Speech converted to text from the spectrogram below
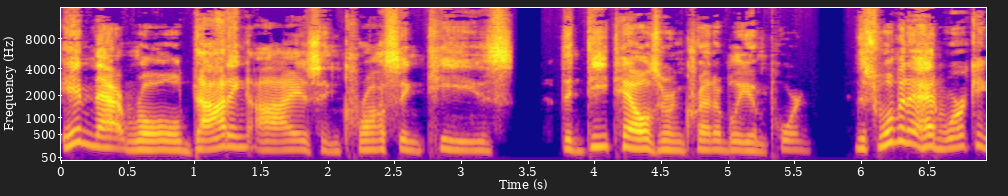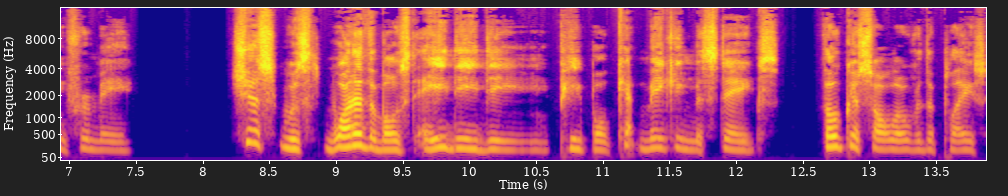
in that role, dotting I's and crossing T's, the details are incredibly important. This woman I had working for me just was one of the most ADD people, kept making mistakes, focus all over the place.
